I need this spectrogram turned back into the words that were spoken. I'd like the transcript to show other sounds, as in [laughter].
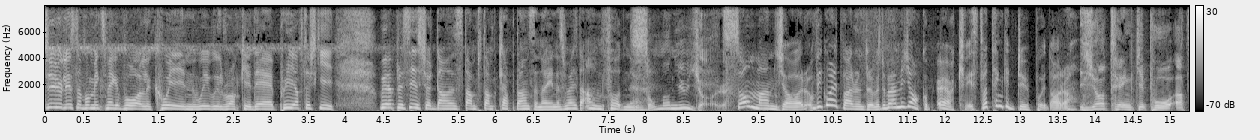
Du lyssnar på Mix Megapol, Queen, We Will Rock You. Det är pre-after ski. Vi har precis kört dans, stamp, stamp, klappdansen här inne som är lite andfådd nu. Som man ju gör. Som man gör. Och vi går ett varv runt rummet. Du börjar med Jakob Ökvist. Vad tänker du på idag då? Jag tänker på att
